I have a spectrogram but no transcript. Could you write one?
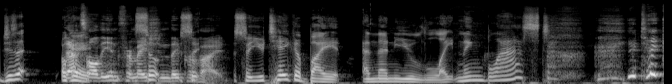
Does it? Okay, That's all the information so- they so- provide. So, you take a bite and then you lightning blast. You take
